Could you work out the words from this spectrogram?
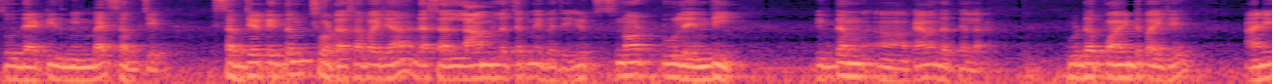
so that is mean by subject subject एकदम छोटासा पाहिजे हा. जसा लांब लचक नाही पाहिजे. इट्स नॉट टू लेंदी एकदम काय म्हणतात त्याला? टू द पॉईंट पाहिजे. आणि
